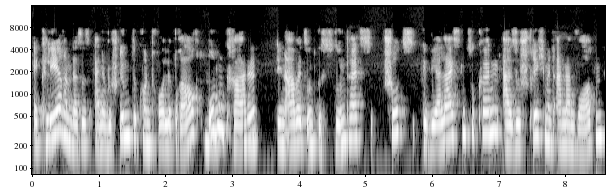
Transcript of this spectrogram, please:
erklären, dass es eine bestimmte Kontrolle braucht, um mhm. gerade den Arbeits- und Gesundheitsschutz gewährleisten zu können. Also sprich mit anderen Worten,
